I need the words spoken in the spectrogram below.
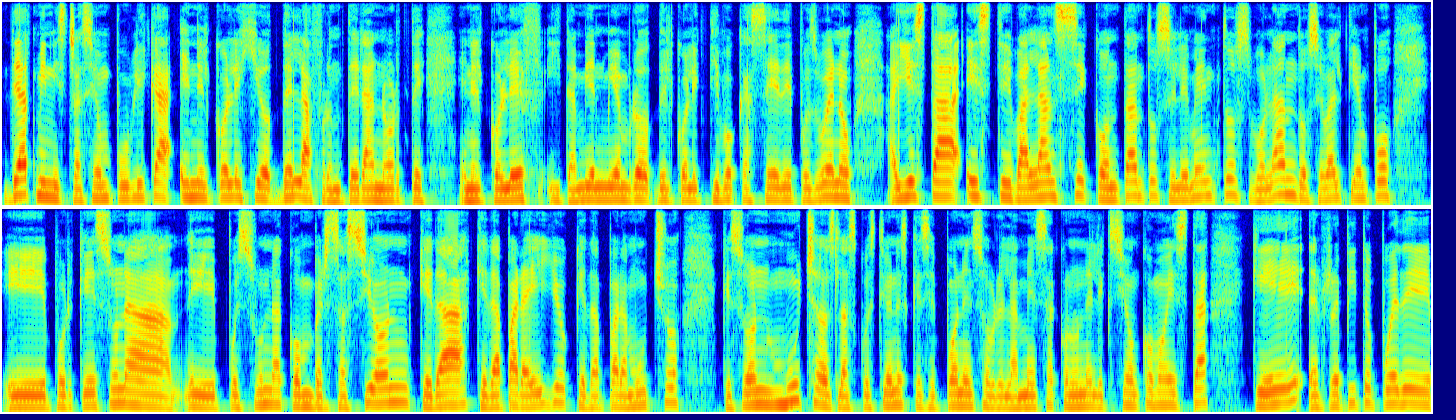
de Administración Pública en el Colegio de la Frontera Norte, en el COLEF, y también miembro del colectivo CACEDE. Pues bueno, ahí está este balance con tantos elementos volando, se va el tiempo, eh, porque es una, eh, pues una conversación que da, que da para ello, que da para mucho, que son muchas las cuestiones que se ponen sobre la mesa con una elección como esta, que, repito, puede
